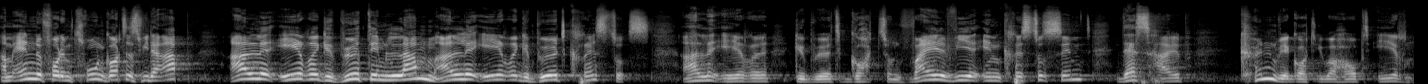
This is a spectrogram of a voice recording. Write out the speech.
am Ende vor dem Thron Gottes wieder ab. Alle Ehre gebührt dem Lamm, alle Ehre gebührt Christus, alle Ehre gebührt Gott. Und weil wir in Christus sind, deshalb können wir Gott überhaupt ehren.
